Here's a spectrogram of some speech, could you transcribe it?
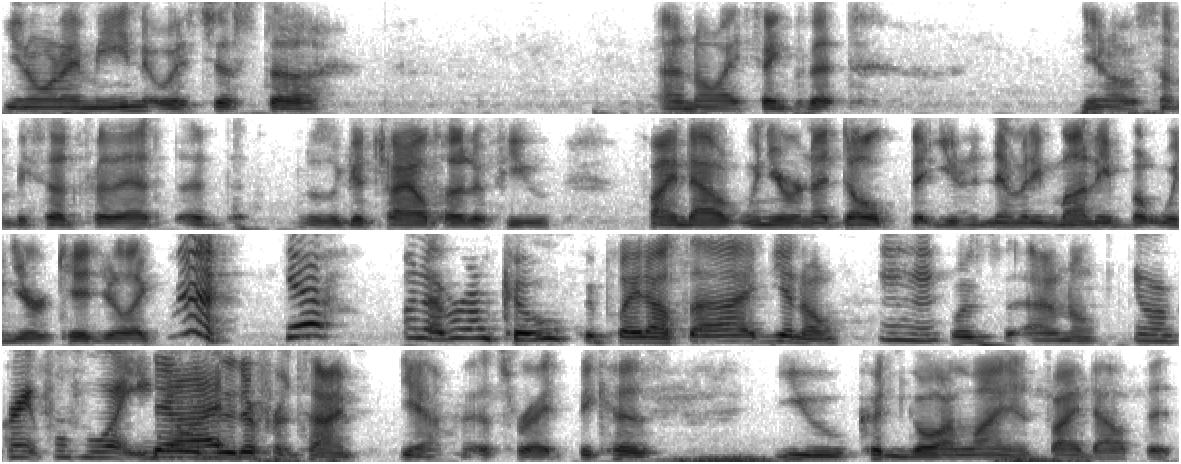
You know what I mean? It was just, uh, I don't know. I think that, you know, something be said for that. It was a good childhood if you find out when you're an adult that you didn't have any money, but when you're a kid, you're like, eh, yeah. Whatever, I'm cool. We played outside, you know, hmm was, I don't know. You were grateful for what you That got. was a different time. Yeah, that's right. Because you couldn't go online and find out that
